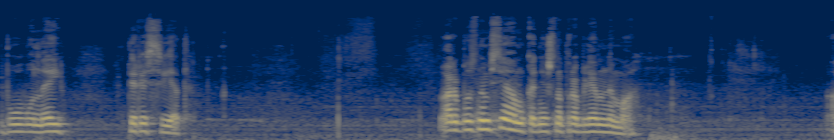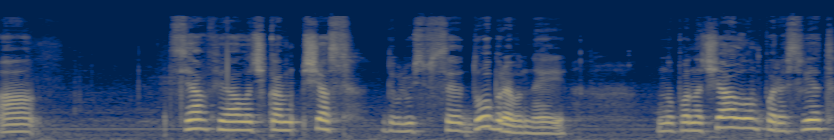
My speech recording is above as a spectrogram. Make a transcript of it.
був у неї пересвіт. Арбузним снігом, звісно, проблем нема. А ця фіалочка, зараз дивлюсь, все добре в неї. Ну, поначалу пересвіт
